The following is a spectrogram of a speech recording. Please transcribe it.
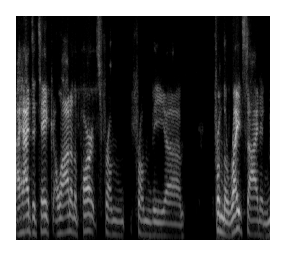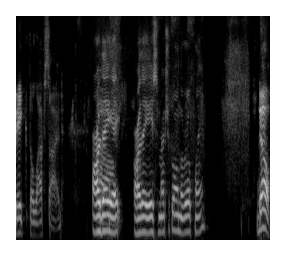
I had to take a lot of the parts from from the uh, from the right side and make the left side. Are Um, they are they asymmetrical on the real plane? No,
